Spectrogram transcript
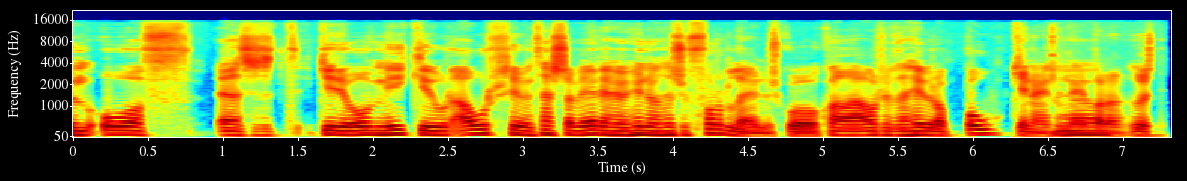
um of eða sagt, gerir of mikið úr áhrifum þess að vera hinn á þessu forlæginu sko, og hvaða áhrif það hefur á bókina bara, þú veist,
